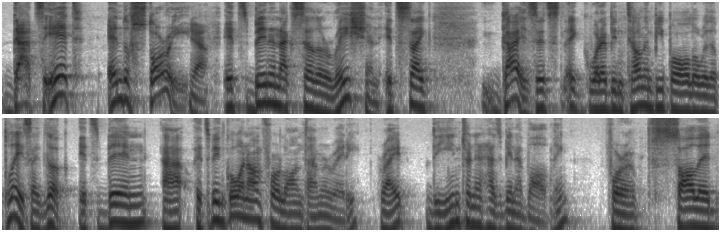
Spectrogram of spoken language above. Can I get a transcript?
That's it. End of story. Yeah. It's been an acceleration. It's like guys, it's like what I've been telling people all over the place. Like, look, it's been uh, it's been going on for a long time already, right? The internet has been evolving for a solid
